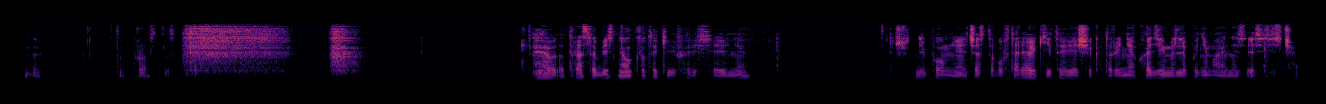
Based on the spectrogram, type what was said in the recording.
Это просто... Я в этот раз объяснял, кто такие фарисеи, нет? Не помню, я часто повторяю какие-то вещи, которые необходимы для понимания здесь и сейчас.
